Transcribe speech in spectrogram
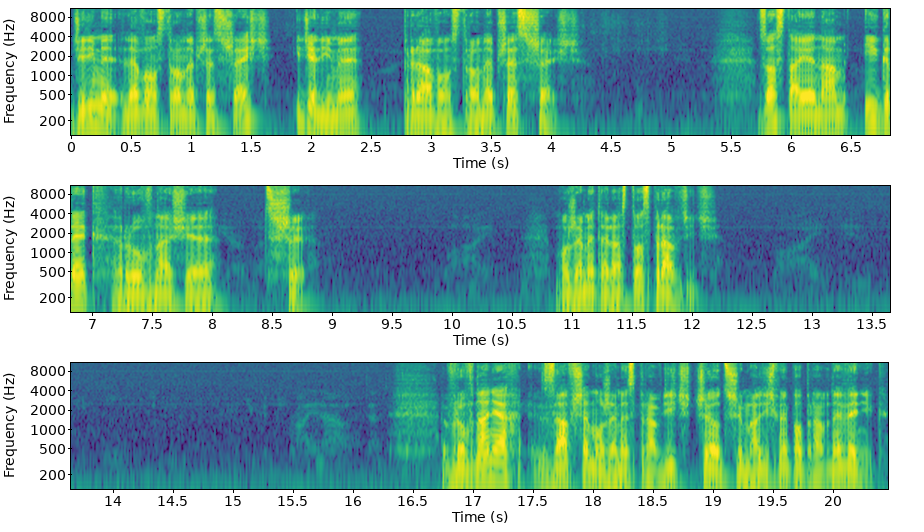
Dzielimy lewą stronę przez 6 i dzielimy prawą stronę przez 6. Zostaje nam y równa się 3. Możemy teraz to sprawdzić. W równaniach zawsze możemy sprawdzić, czy otrzymaliśmy poprawny wynik.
